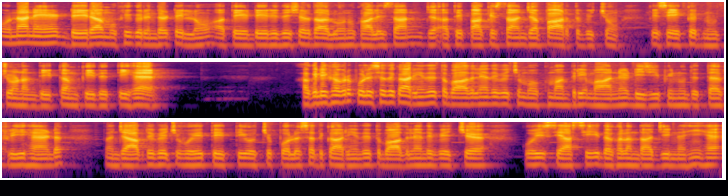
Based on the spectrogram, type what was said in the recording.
ਉਹਨਾਂ ਨੇ ਡੇਰਾ ਮੁਖੀ ਗੁਰਿੰਦਰ ਢਿੱਲੋਂ ਅਤੇ ਡੇਰੇ ਦੇ ਸ਼ਰਧਾਲੂਆਂ ਨੂੰ ਖਾਲਿਸਤਾਨ ਜਾਂ, ਅਤੇ ਪਾਕਿਸਤਾਨ ਜਾਂ ਭਾਰਤ ਵਿੱਚੋਂ ਕਿਸੇ ਇੱਕ ਨੂੰ ਚੁਣਨ ਦੀ ਧਮਕੀ ਦਿੱਤੀ ਹੈ। ਅਗਲੀ ਖਬਰ, ਪੁਲਿਸ ਅਧਿਕਾਰੀਆਂ ਦੇ ਤਬਾਦਲਿਆਂ ਦੇ ਵਿੱਚ ਮੁੱਖ ਮੰਤਰੀ ਮਾਨ ਨੇ ਡੀਜੀਪੀ ਨੂੰ ਦਿੱਤਾ ਫ੍ਰੀ ਹੈਂਡ ਪੰਜਾਬ ਦੇ ਵਿੱਚ ਹੋਏ 33 ਉੱਚ ਪੁਲਿਸ ਅਧਿਕਾਰੀਆਂ ਦੇ ਤਬਾਦਲਿਆਂ ਦੇ ਵਿੱਚ ਕੋਈ ਸਿਆਸੀ ਦਖਲਅੰਦਾਜ਼ੀ ਨਹੀਂ ਹੈ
